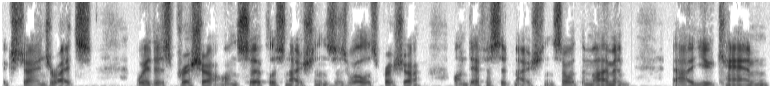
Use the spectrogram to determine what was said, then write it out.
exchange rates where there's pressure on surplus nations as well as pressure on deficit nations. So at the moment, uh, you can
